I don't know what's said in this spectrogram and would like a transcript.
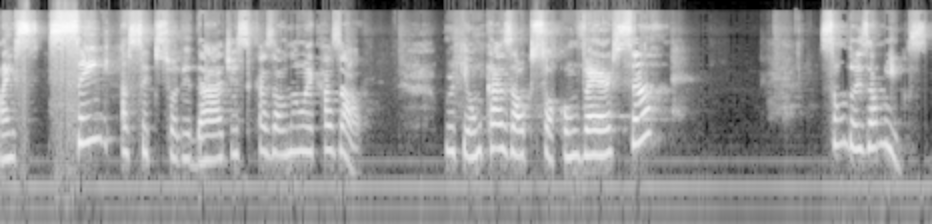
Mas sem a sexualidade, esse casal não é casal. Porque um casal que só conversa são dois amigos.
